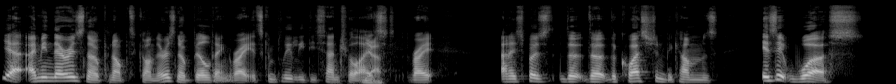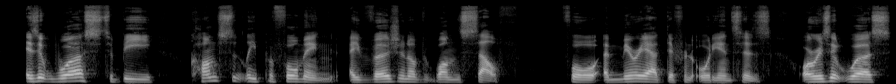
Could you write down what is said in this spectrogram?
Yeah, I mean there is no panopticon, there is no building, right? It's completely decentralized, right? And I suppose the the the question becomes is it worse? Is it worse to be constantly performing a version of oneself for a myriad different audiences or is it worse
